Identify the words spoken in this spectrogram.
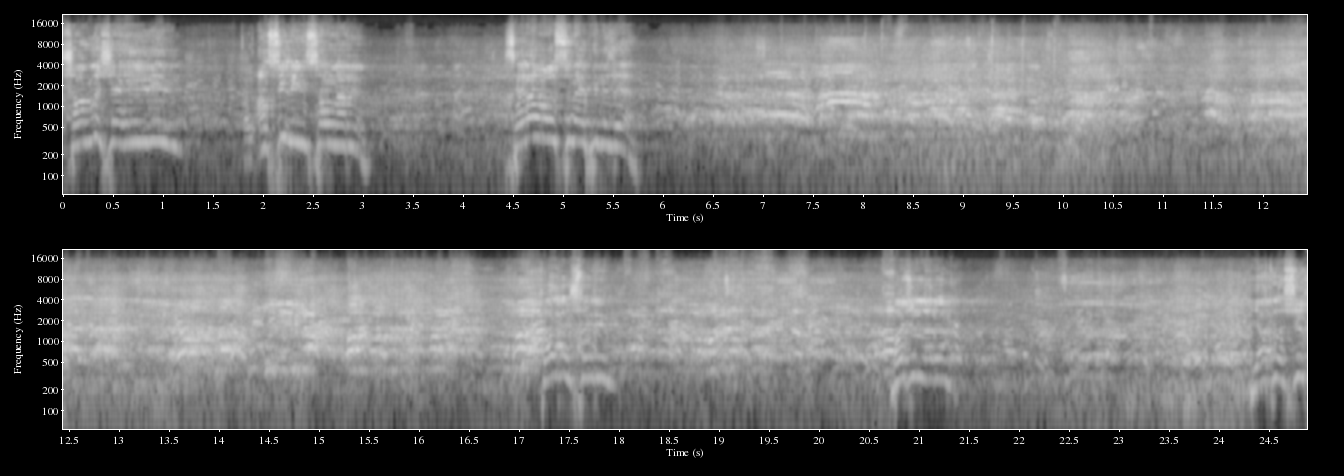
şanlı şehrin asil insanları. Selam olsun hepinize. Kardeşlerim, bacılarım, yaklaşık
